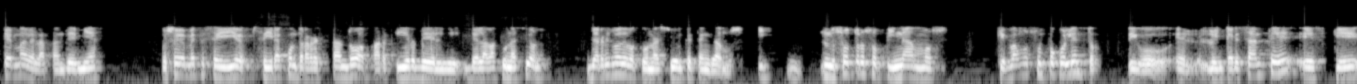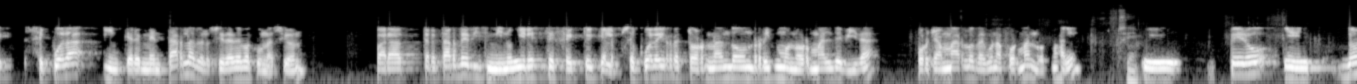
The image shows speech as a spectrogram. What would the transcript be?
tema de la pandemia, pues obviamente se, irá, se irá contrarrestando a partir del, de la vacunación de ritmo de vacunación que tengamos. Y nosotros opinamos que vamos un poco lento. Digo, lo interesante es que se pueda incrementar la velocidad de vacunación para tratar de disminuir este efecto y que se pueda ir retornando a un ritmo normal de vida, por llamarlo de alguna forma normal. Sí. Eh, pero eh, no,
